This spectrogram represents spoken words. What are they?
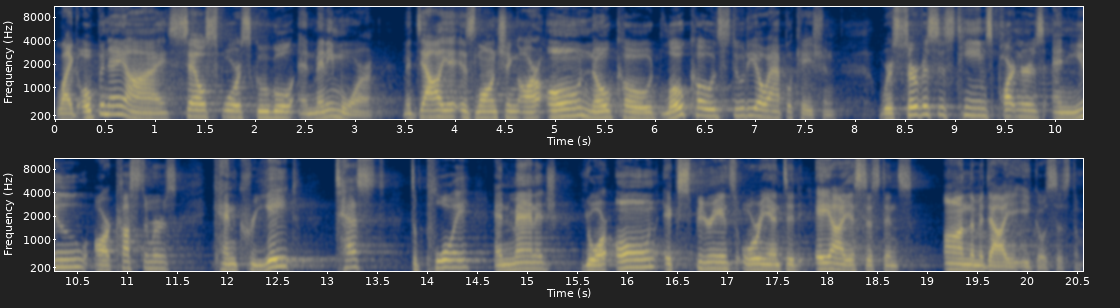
Like OpenAI, Salesforce, Google, and many more, Medallia is launching our own no code, low code studio application where services teams, partners, and you, our customers, can create, test, deploy, and manage your own experience oriented AI assistants on the Medallia ecosystem.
